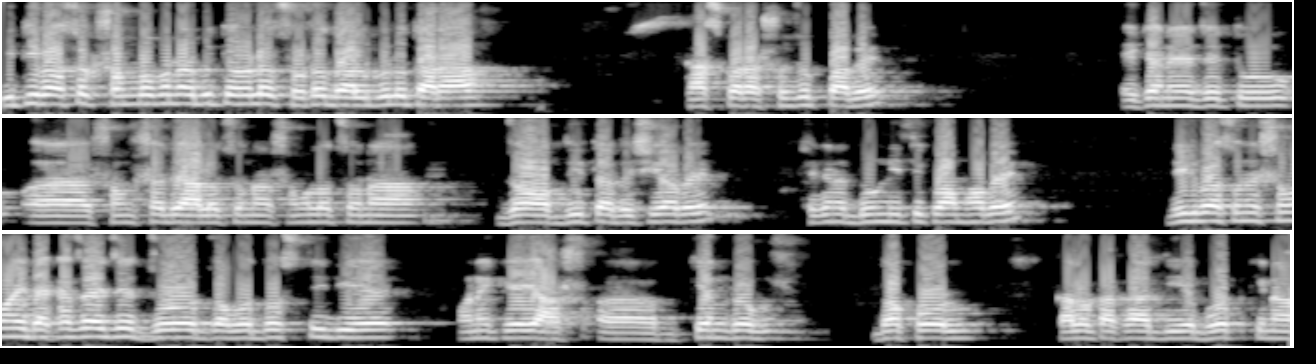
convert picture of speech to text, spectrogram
ইতিবাচক সম্ভাবনার ভিতর হলো ছোট দলগুলো তারা কাজ করার সুযোগ পাবে। এখানে যেহেতু সংসদে আলোচনা, সমালোচনা জবাবদিহিতা বেশি হবে, সেখানে দুর্নীতি কম হবে। নির্বাচনের সময় দেখা যায় যে জোর জবরদস্তি দিয়ে অনেকেই কেন্দ্র দখল, কালো টাকা দিয়ে ভোট কিনা,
